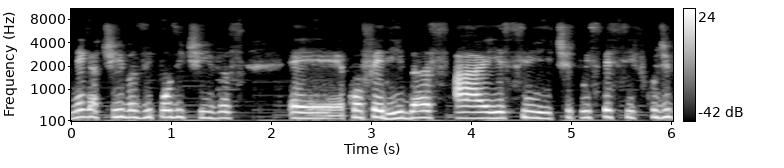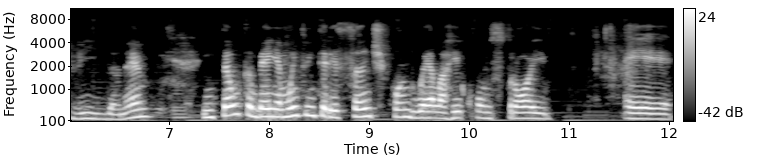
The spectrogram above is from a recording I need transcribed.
negativas e positivas é, conferidas a esse tipo específico de vida, né? Uhum. Então também é muito interessante quando ela reconstrói é,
